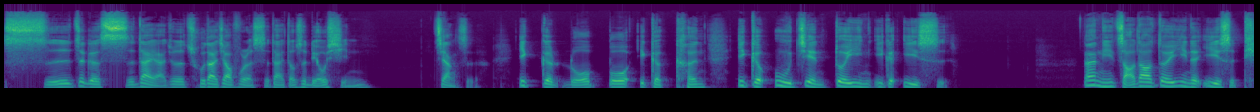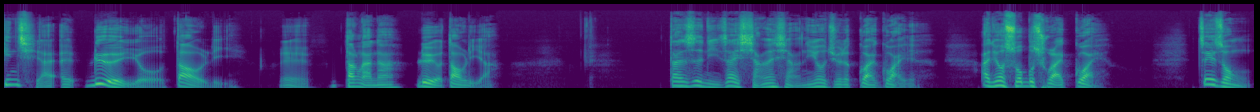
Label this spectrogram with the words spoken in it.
时这个时代啊，就是初代教父的时代，都是流行这样子的：一个萝卜一个坑，一个物件对应一个意思。那你找到对应的意思，听起来哎略有道理。嗯，当然啦，略有道理啊。但是你再想一想，你又觉得怪怪的，啊，你又说不出来怪。这种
